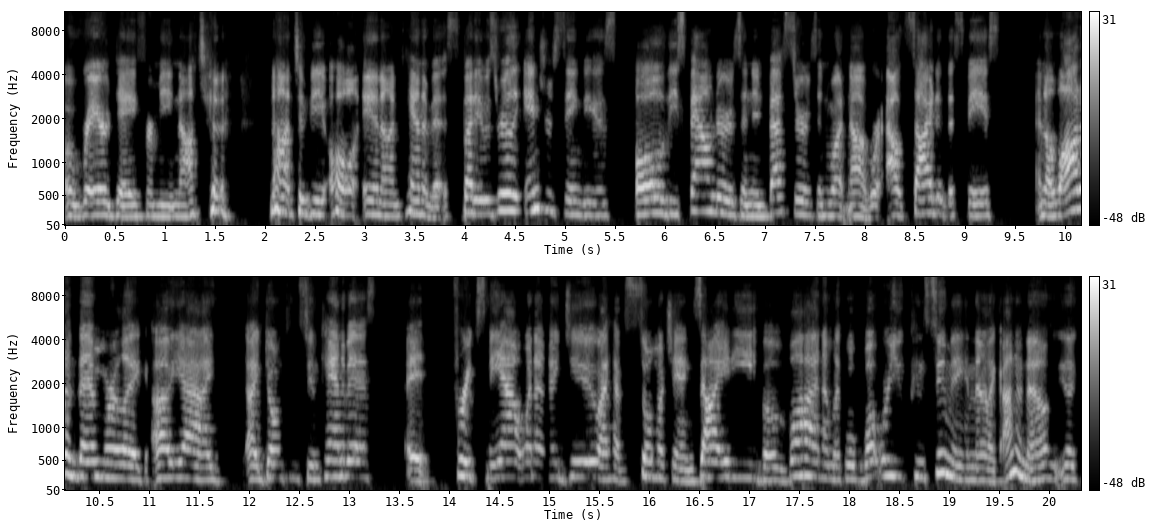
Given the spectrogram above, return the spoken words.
a rare day for me not to not to be all in on cannabis. But it was really interesting because all of these founders and investors and whatnot were outside of the space. And a lot of them were like, oh, yeah, I, I don't consume cannabis. It freaks me out when I do. I have so much anxiety, blah, blah, blah. And I'm like, well, what were you consuming? And they're like, I don't know. Like,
